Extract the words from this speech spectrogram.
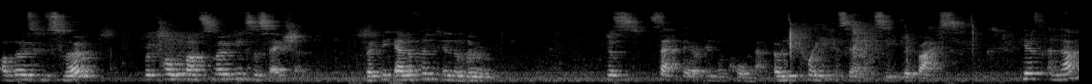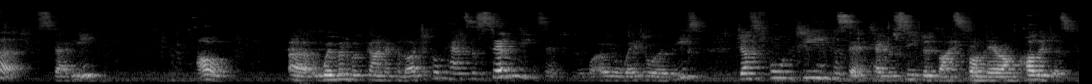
of those who smoked were told about smoking cessation, but the elephant in the room just sat there in the corner. Only 20% received advice. Here's another study of uh, women with gynecological cancer. 70% of them were overweight or obese. Just 14% had received advice from their oncologist.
